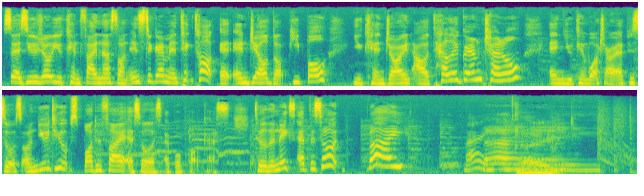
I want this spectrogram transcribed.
So as usual, you can find us on Instagram and TikTok at ngl.people. You can join our Telegram channel and you can watch our episodes on YouTube, Spotify, as well as Apple Podcasts. Till the next episode, bye! Bye. Bye.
